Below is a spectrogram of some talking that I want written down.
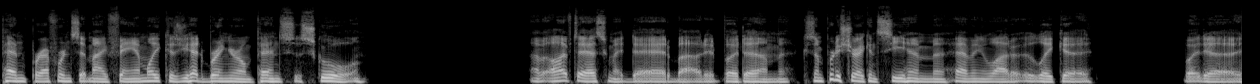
pen preference at my family because you had to bring your own pens to school. I'll have to ask my dad about it, but um, because I'm pretty sure I can see him having a lot of like, uh, but uh,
